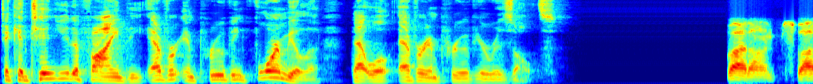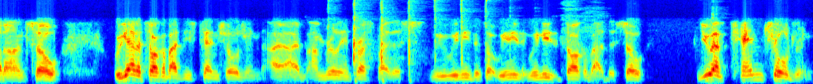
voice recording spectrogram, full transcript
to continue to find the ever improving formula that will ever improve your results. Spot on, spot on. So we got to talk about these ten children. I, I, I'm really impressed by this. We, we need to talk. We need we need to talk about this. So you have ten children.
